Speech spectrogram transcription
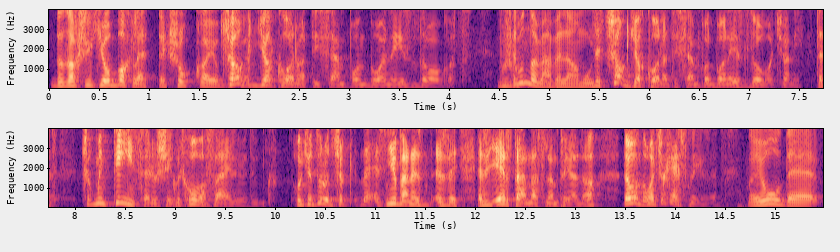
De az aksik jobbak lettek, sokkal jobbak Csak lettek. gyakorlati szempontból nézd a dolgot. Most gondolj már bele amúgy. De csak gyakorlati szempontból nézd a dolgot, Jani. Tehát csak mint tényszerűség, hogy hova fejlődünk. Hogyha tudod, csak, ez nyilván ez, ez, egy, ez egy értelmetlen példa, de mondom, hogy csak ezt nézed. Na jó, de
